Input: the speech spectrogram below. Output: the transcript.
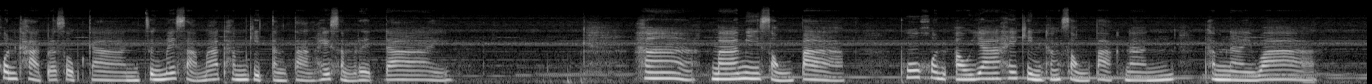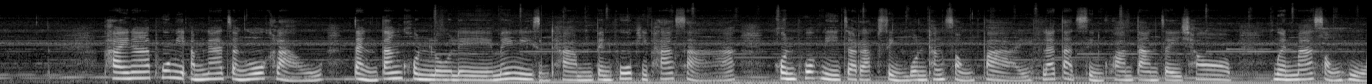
คนขาดประสบการณ์จึงไม่สามารถทำกิจต่างๆ ให้สำเร็จได้ 5. ม้ามีสองปาก ผู้คนเอาหญ้าให้กินทั้งสองปากนั้นทำนายว่า ภายหน้าผู้มีอำนาจจะโง่เขลา แต่งตั้งคนโลเลไม่มีศีลธรรมเป็นผู้พิพากษา คนพวกนี้จะรับสินบนทั้งสองฝ่าย และตัดสินความตามใจชอบ เหมือนม้าสองหัว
